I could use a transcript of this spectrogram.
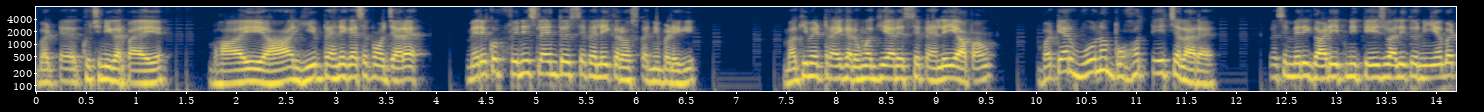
बट कुछ नहीं कर पाया ये। भाई यार, ये पहले कैसे पहुँच जा रहा है? मेरे को फिनिश लाइन तो इससे पहले ही क्रॉस करनी पड़ेगी। बाकी मैं ट्राई करूँगा कि यार इससे पहले ही आ पाऊँ। बट यार, वो ना बहुत तेज़ चला रहा है। वैसे मेरी गाड़ी इतनी तेज़ वाली तो नहीं है बट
